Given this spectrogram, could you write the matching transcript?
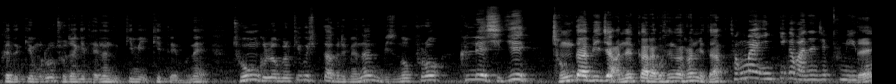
그 느낌으로 조작이 되는 느낌이 있기 때문에 좋은 글러브를 끼고 싶다 그러면은 미즈노 프로 클래식이 정답이지 않을까라고 생각을 합니다. 정말 인기가 많은 제품이고 네.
